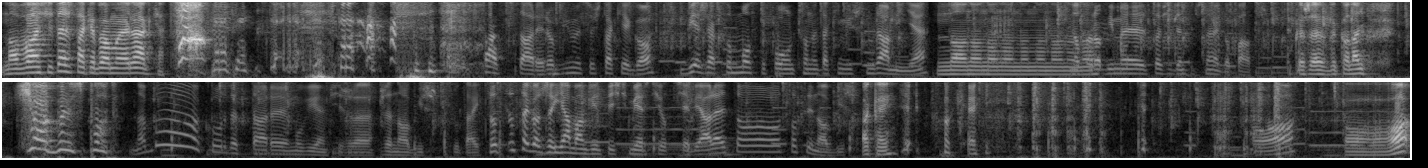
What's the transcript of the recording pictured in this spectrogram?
No właśnie, też taka była moja reakcja. Co? Patrz, stary, robimy coś takiego. Wiesz, jak są mosty połączone takimi sznurami, nie? No, no, no, no, no, no, no, No no, to no. robimy coś identycznego, patrz. Tylko, że w wykonaniu... Jakbym spot! No bo, kurde, stary, mówiłem ci, że, że nobisz tutaj. Co, co z tego, że ja mam więcej śmierci od ciebie, ale to, to ty nobisz. Okej. Okej. O, O,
